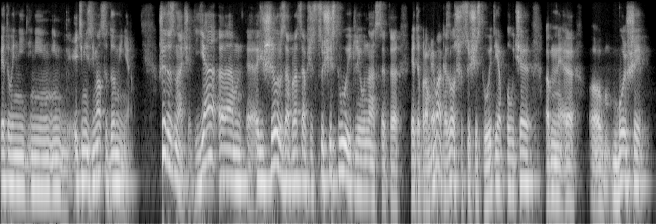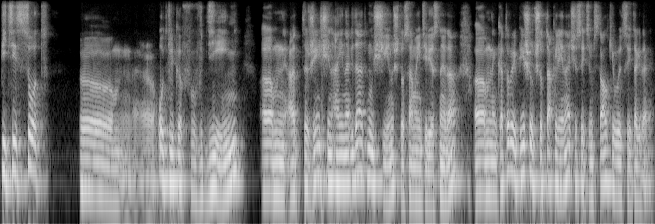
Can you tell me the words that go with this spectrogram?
этого не, не, не, этим не занимался до меня. Что это значит? Я э, решил разобраться вообще, существует ли у нас это, эта проблема. Оказалось, что существует. Я получаю э, э, больше 500 Э, откликов в день эм, от женщин, а иногда от мужчин, что самое интересное, да, эм, которые пишут, что так или иначе с этим сталкиваются и так далее.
